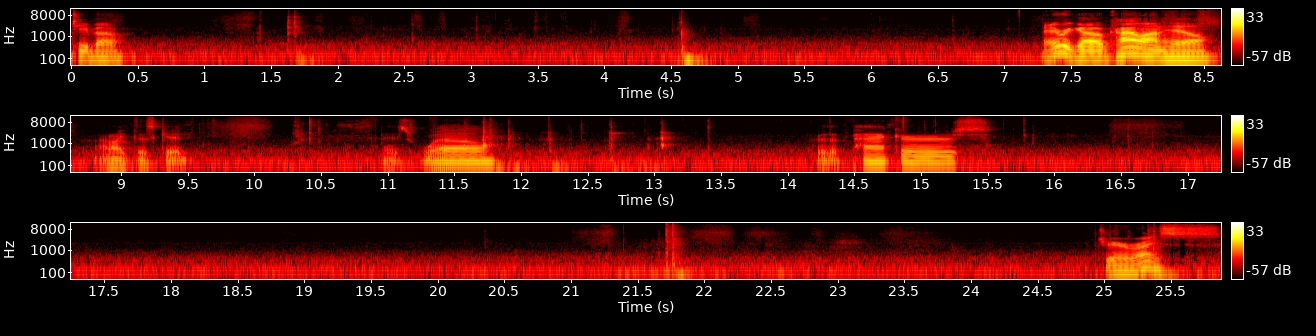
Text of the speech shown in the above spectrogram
Tebow. There we go. Kylin Hill. I like this kid as well. For the Packers. Jerry Rice.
